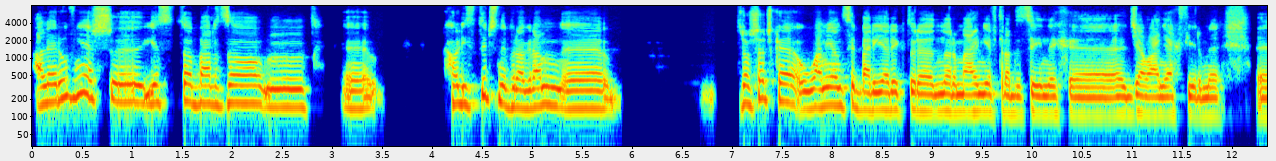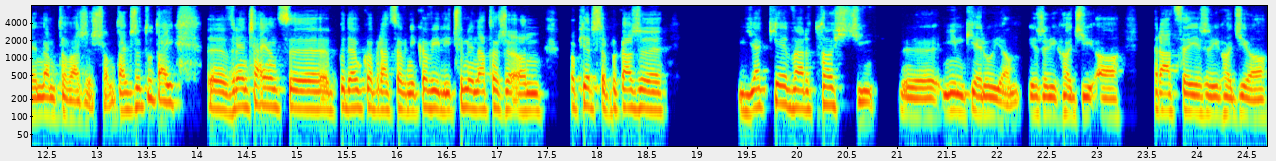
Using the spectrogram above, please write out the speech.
ale również e, jest to bardzo holistyczny program troszeczkę łamiący bariery, które normalnie w tradycyjnych e, działaniach firmy e, nam towarzyszą. Także tutaj e, wręczając pudełko pracownikowi liczymy na to, że on po pierwsze pokaże, jakie wartości nim kierują, jeżeli chodzi o pracę, jeżeli chodzi o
